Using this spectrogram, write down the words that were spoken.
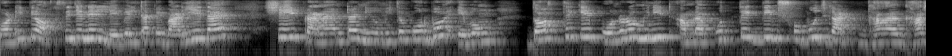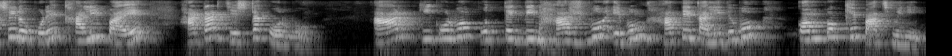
বডিতে অক্সিজেনের লেভেলটাকে বাড়িয়ে দেয়। সেই প্রাণায়ামটা নিয়মিত করব এবং দশ থেকে পনেরো মিনিট আমরা প্রত্যেক দিন সবুজ ঘাসের ওপরে খালি পায়ে হাঁটার চেষ্টা করব। আর কি করব? প্রত্যেক দিন হাসবো এবং হাতে তালি দেব কমপক্ষে পাঁচ মিনিট।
